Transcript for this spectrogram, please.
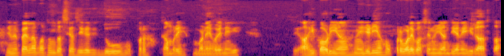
ਜਿਵੇਂ ਪਹਿਲਾਂ ਆਪਾਂ ਤੁਹਾਨੂੰ ਦੱਸਿਆ ਸੀਗਾ ਕਿ ਦੋ ਉੱਪਰ ਕਮਰੇ ਬਣੇ ਹੋਏ ਨੇਗੇ, ਤੇ ਆਹੀ ਪੌੜੀਆਂ ਨੇ ਜਿਹੜੀਆਂ ਉੱਪਰ ਵਾਲੇ ਪਾਸੇ ਨੂੰ ਜਾਂਦੀਆਂ ਨੇ, ਇਹੀ ਰਾਸਤਾ।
